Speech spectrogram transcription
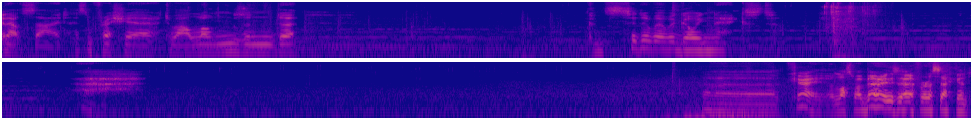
Get outside, get some fresh air to our lungs and uh, consider where we're going next. uh, okay, I lost my bearings there for a second.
